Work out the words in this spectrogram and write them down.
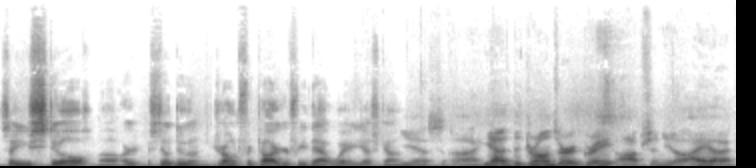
So you still uh, are still doing drone photography that way, yes, John? Yes. Uh, yeah, the drones are a great option. You know, I uh,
